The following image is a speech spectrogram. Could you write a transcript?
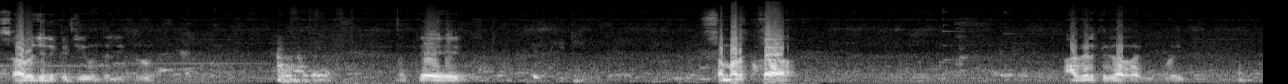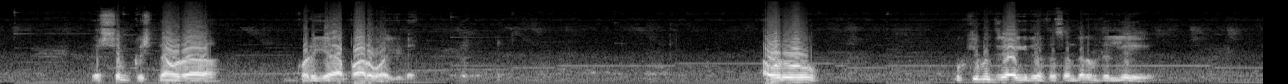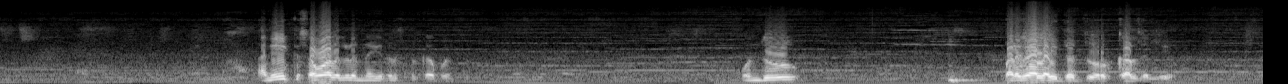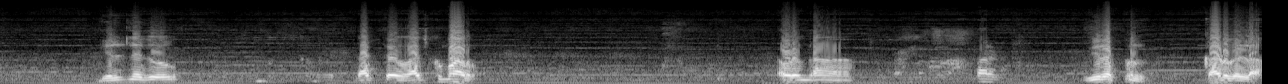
ಸಾರ್ವಜನಿಕ ಜೀವನದಲ್ಲಿದ್ದರು. ಮತ್ತೆ ಸಮರ್ಥ ಆಡಳಿತಗಾರರಾಗಿ ಕೂಡ ಎಸ್ ಎಂ ಕೃಷ್ಣ ಅವರ ಕೊಡುಗೆ ಅಪಾರವಾಗಿದೆ. ಅವರು ಮುಖ್ಯಮಂತ್ರಿ ಸಂದರ್ಭದಲ್ಲಿ ಅನೇಕ ಸವಾಲುಗಳನ್ನು ಎದುರಿಸಬೇಕಾಗ್ಬಂತು. ಒಂದು ಬರಗಾಲ ಇದ್ದದ್ದು ಅವ್ರ ಕಾಲದಲ್ಲಿ. ಎರಡನೇದು ಡಾಕ್ಟರ್ ರಾಜ್ಕುಮಾರ್ ಅವರನ್ನ ವೀರಪ್ಪನ್ ಕಾಡುಗಳ್ಳ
